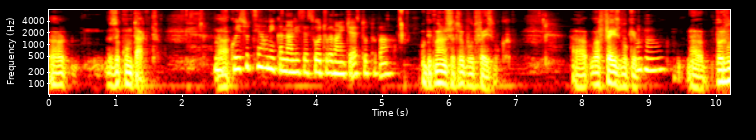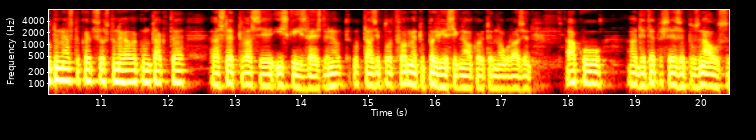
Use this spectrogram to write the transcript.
а, за контакт. В кои социални канали се случва най-често това? Обикновено се тръгва от Фейсбук. Във Фейсбук е uh-huh. първото място, където се установява контакта. а след това се иска извеждане от, от тази платформа. Ето първия сигнал, който е много важен. Ако а, детето се е запознало с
